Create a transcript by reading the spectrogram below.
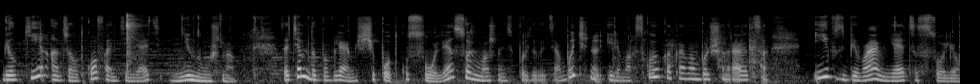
Белки от желтков отделять не нужно. Затем добавляем щепотку соли. Соль можно использовать обычную или морскую, какая вам больше нравится. И взбиваем яйца с солью.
